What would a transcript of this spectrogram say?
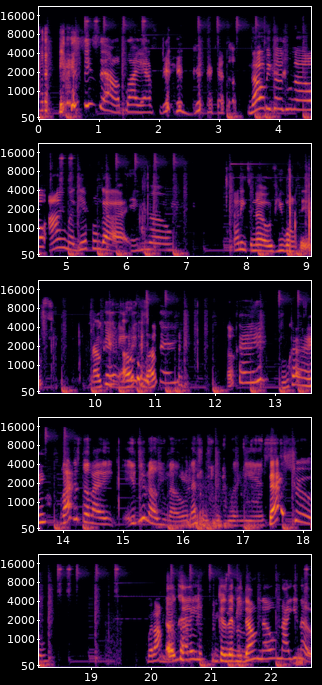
she said, "I'll apply after." Girl. No, because you know I'm a gift from God, and you know I need to know if you want this. Okay. Oh, okay. Okay. Okay, But I just feel like if you know, you know, and that's just what it is. that's true. But I'm Okay. Because if you don't know, now you know.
